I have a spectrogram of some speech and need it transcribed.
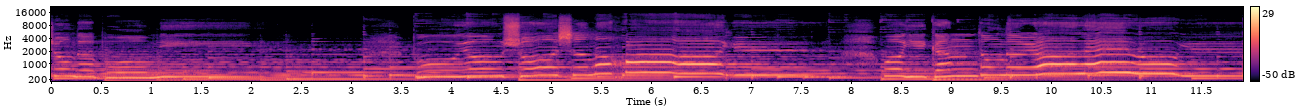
中的薄命，不用说什么话语，我已感动得热泪如雨。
